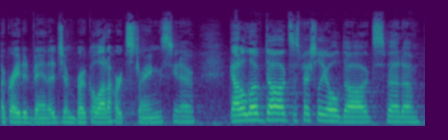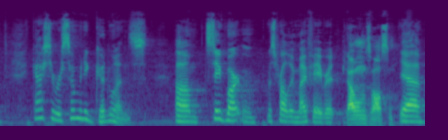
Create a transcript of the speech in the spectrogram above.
a great advantage and broke a lot of heartstrings. You know, gotta love dogs, especially old dogs. But um, gosh, there were so many good ones. Um, Steve Martin was probably my favorite. That one was awesome. Yeah.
